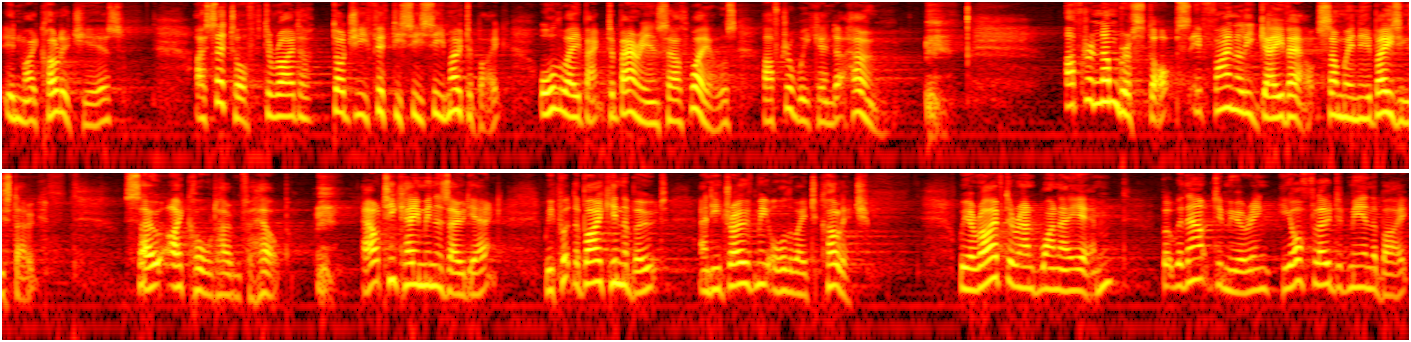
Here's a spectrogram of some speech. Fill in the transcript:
in my college years, I set off to ride a dodgy 50cc motorbike all the way back to Barry in South Wales after a weekend at home. after a number of stops, it finally gave out somewhere near Basingstoke. So I called home for help. out he came in the Zodiac, we put the bike in the boot, and he drove me all the way to college. We arrived around 1 a.m., but without demurring, he offloaded me in the bike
